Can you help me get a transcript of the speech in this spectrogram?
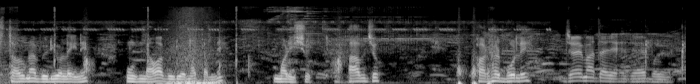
સ્થળોના વીડિયો લઈને હું નવા વિડીયોમાં તમને મળીશું. આવજો. હર હર બોલે. જય માતાજી, જય બોલે.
